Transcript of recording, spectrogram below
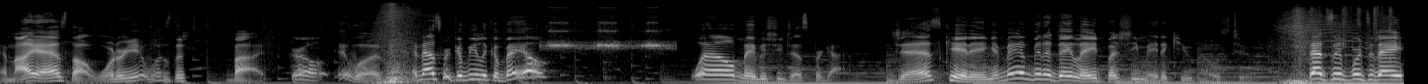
and my ass thought watering it was the sh- bye. Girl, it was. And as for Camila Cabello, well, maybe she just forgot. Just kidding. It may have been a day late, but she made a cute post too. That's it for today.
